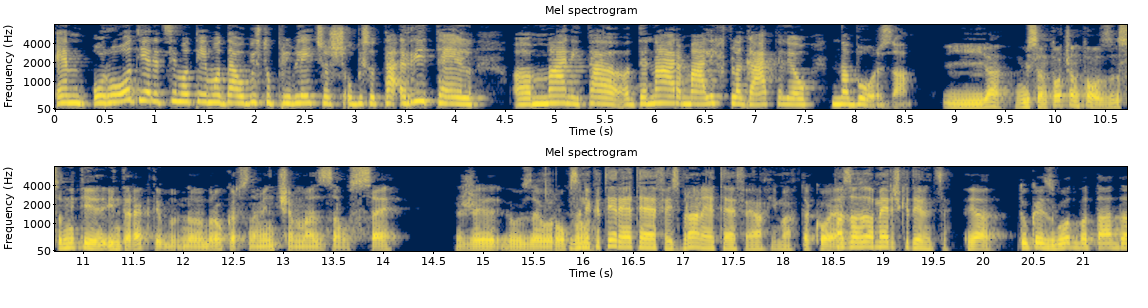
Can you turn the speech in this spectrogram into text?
en orodje, recimo temu, da v bistvu privlečeš v bistvu ta retail um, money, ta denar malih vlagateljev na borzo. Ja, mislim, točno to. Sodniti Interactive Brokers, ne vem, če ima za vse že za Evropo. Za nekatere ETF-e, izbrane ETF-e, ja, ima. Tako je. Pa za ameriške delnice. Ja. Tukaj je zgodba ta, da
